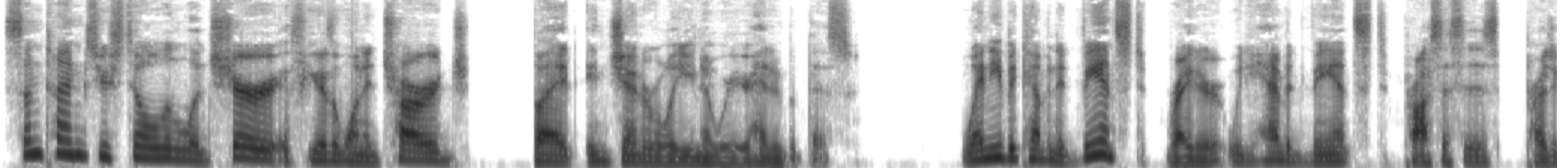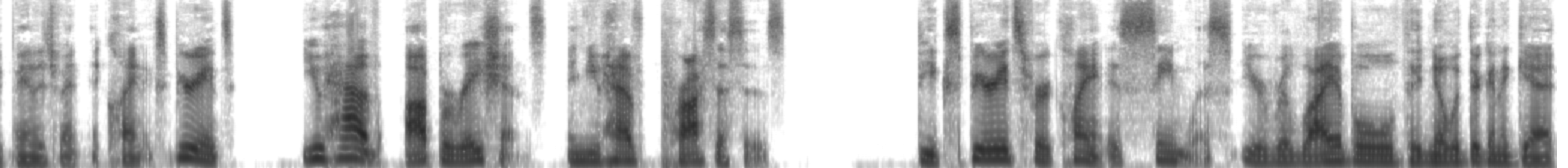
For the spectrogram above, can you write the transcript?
Sometimes you're still a little unsure if you're the one in charge, but in general, you know where you're headed with this. When you become an advanced writer, when you have advanced processes, project management, and client experience, you have operations and you have processes. The experience for a client is seamless. You're reliable. They know what they're going to get.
